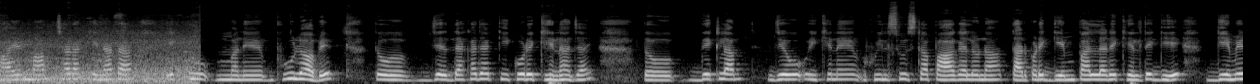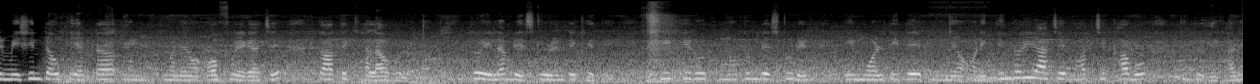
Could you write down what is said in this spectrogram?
পায়ের মাপ ছাড়া কেনাটা একটু মানে ভুল হবে। তো যে দেখা যাক কী করে কেনা যায়। তো দেখলাম যে ওইখানে হুইল শুজটা পাওয়া গেল না। তারপরে গেম পার্লারে খেলতে গিয়ে গেমের মেশিনটাও কি একটা মানে অফ হয়ে গেছে। তাতে খেলাও হলো না। তো এলাম রেস্টুরেন্টে খেতে। এটি একটি নতুন রেস্টুরেন্ট, এই মলটিতে অনেক দিন ধরেই আছে, ভাবছি খাব, কিন্তু এখানে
